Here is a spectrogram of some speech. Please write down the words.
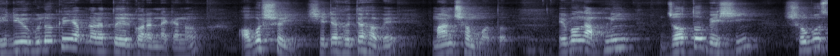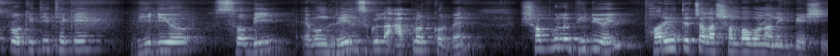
ভিডিওগুলোকেই আপনারা তৈরি করেন না কেন, অবশ্যই সেটা হতে হবে মানসম্মত। এবং আপনি যত বেশি সবুজ প্রকৃতি থেকে ভিডিও, ছবি এবং রিলসগুলো আপলোড করবেন, সবগুলো ভিডিওই ফরিউতে চলার সম্ভাবনা অনেক বেশি।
